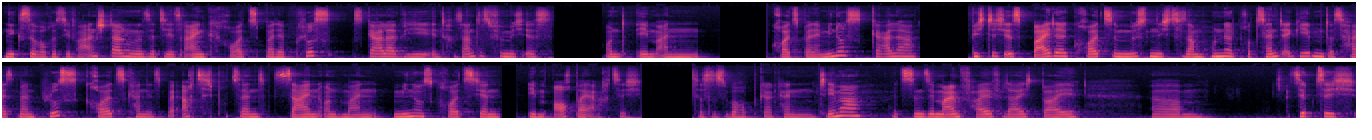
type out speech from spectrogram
nächste Woche ist die Veranstaltung, dann setze ich jetzt ein Kreuz bei der Plus-Skala, wie interessant es für mich ist, und eben ein Kreuz bei der Minus-Skala. Wichtig ist, beide Kreuze müssen nicht zusammen 100% ergeben. Das heißt, mein Pluskreuz kann jetzt bei 80% sein und mein Minuskreuzchen eben auch bei 80. Das ist überhaupt gar kein Thema. Jetzt sind sie in meinem Fall vielleicht bei ähm, 70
